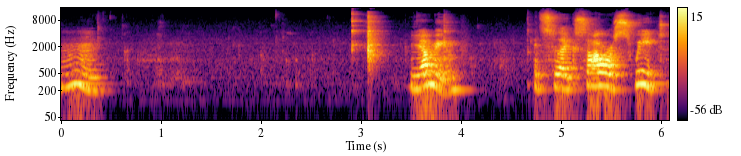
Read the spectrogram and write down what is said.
Mmm. Yummy. It's like sour sweet.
